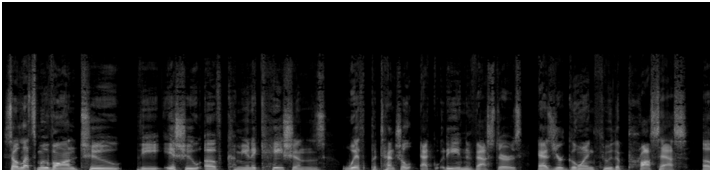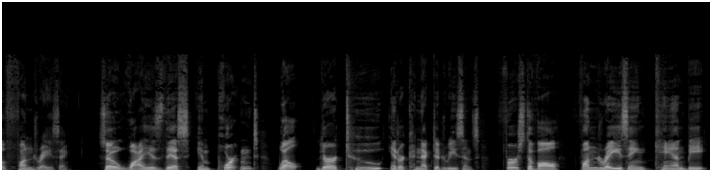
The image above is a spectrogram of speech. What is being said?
So let's move on to the issue of communications with potential equity investors as you're going through the process of fundraising. So, why is this important? Well, there are two interconnected reasons. First of all, fundraising can be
